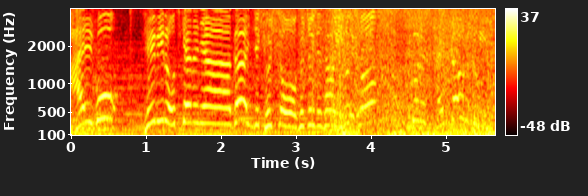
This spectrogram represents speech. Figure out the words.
알고 대비를 어떻게 하느냐가 이제 결정 결정이 된 때문에 그렇죠. 이거는 잘 싸우는 쪽입니다.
